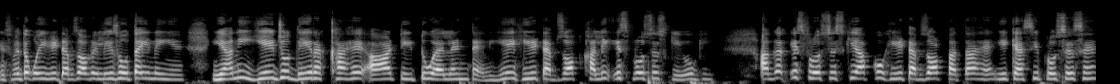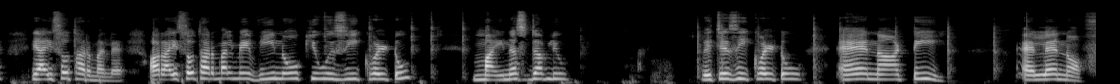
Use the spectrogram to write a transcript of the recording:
इसमें तो कोई हीट एब्जॉर्ब रिलीज़ होता ही नहीं है। यानी ये जो दे रखा है R T two L N ten ये हीट एब्जॉर्ब खाली इस प्रोसेस की होगी। अगर इस प्रोसेस की आपको हीट एब्जॉर्ब पता है, ये कैसी प्रोसेस है? ये आइसोथर्मल है। और आइसोथर्मल में we know Q is equal to minus W which is equal to N R T L N of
